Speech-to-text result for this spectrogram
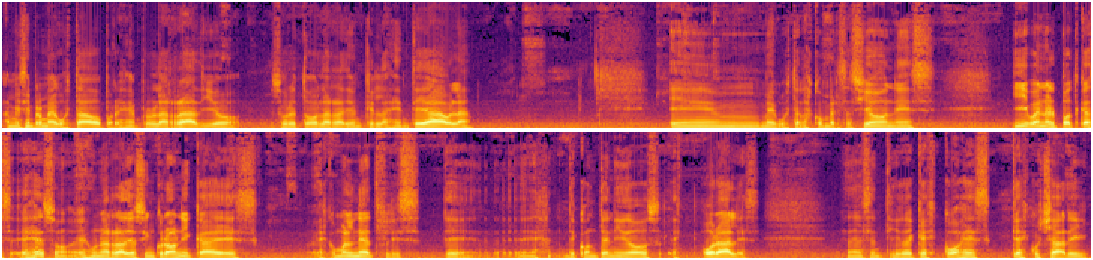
a mí siempre me ha gustado, por ejemplo, la radio, sobre todo la radio en que la gente habla. Em, me gustan las conversaciones. Y bueno, el podcast es eso, es una radio sincrónica, es, es como el Netflix de, de, contenidos orales, en el sentido de que escoges qué escuchar y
